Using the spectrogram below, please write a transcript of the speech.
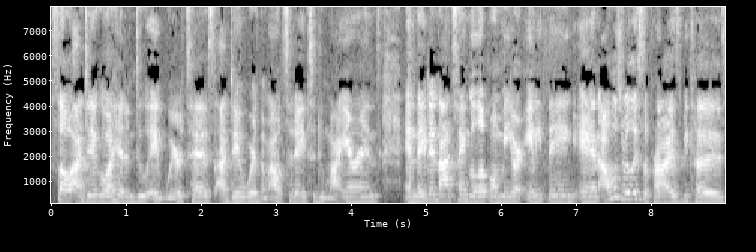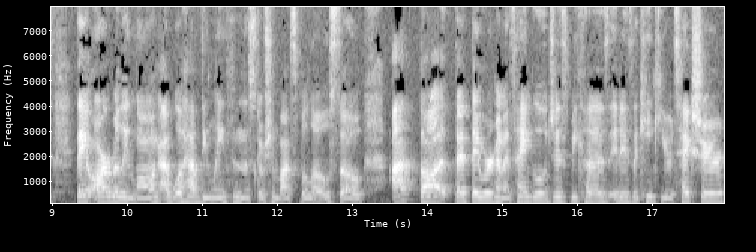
So I did go ahead and do a wear test. I did wear them out today to do my errands and they did not tangle up on me or anything and I was really surprised because they are really long. I will have the link in the description box below. So I thought that they were going to tangle just because it is a kinkier texture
